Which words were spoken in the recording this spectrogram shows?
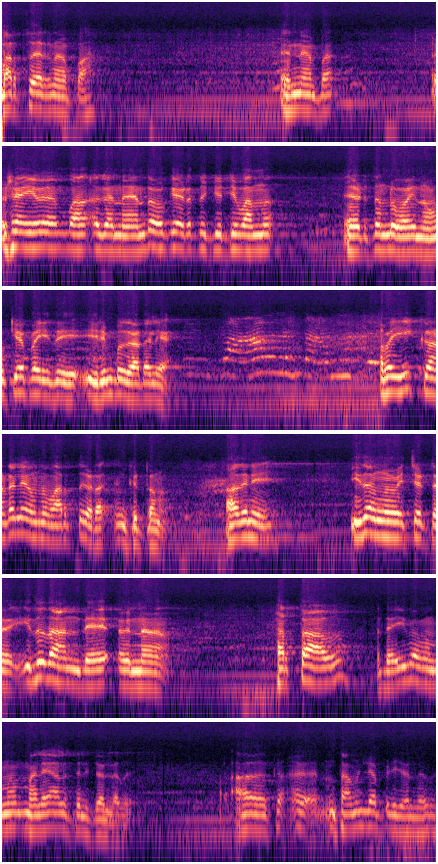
വറുത്ത് തരണപ്പാ എന്നപ്പാ പക്ഷേ പിന്നെ എന്തൊക്കെ എടുത്ത് ചുറ്റി വന്ന് എടുത്തുകൊണ്ട് പോയി നോക്കിയപ്പോൾ ഇത് ഇരുമ്പ് കടലയാണ് അപ്പോൾ ഈ കടല ഒന്ന് വറുത്ത് കിട കിട്ടണം. അതിന് ഇതങ്ങ് വെച്ചിട്ട് ഇത് താൻ പിന്നെ ഭർത്താവ് ദൈവമെന്ന് മലയാളത്തിൽ ചൊല്ലത്. തമിഴിലെപ്പിടി ചൊല്ലത്.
